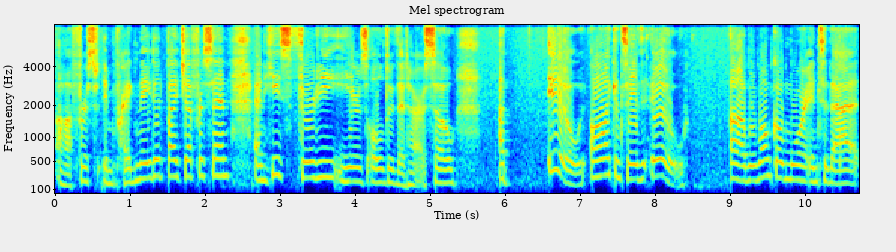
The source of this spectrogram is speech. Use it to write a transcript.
uh, first impregnated by Jefferson, and he's 30 years older than her. So, uh, ew. All I can say is ew. Uh, we won't go more into that.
